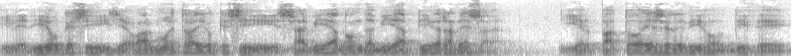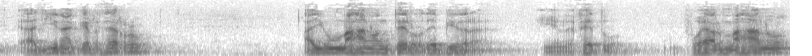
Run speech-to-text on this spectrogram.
y le dijo que si llevaba el muestrario, que si sabía dónde había piedras de esas. Y el pato ese le dijo, dice, allí en aquel cerro hay un majano entero de piedra. Y en efecto, fue al majano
